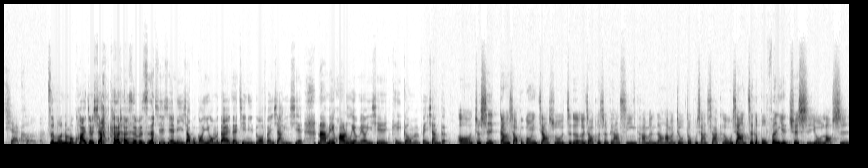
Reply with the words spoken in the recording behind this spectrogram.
下课了？怎么那么快就下课了？是不是？谢谢你，小蒲公英。我们待会再请你多分享一些。那梅花鹿有没有一些可以跟我们分享的？哦，就是刚刚小蒲公英讲说，这个儿教课程非常吸引他们，让他们就都不想下课。我想这个部分也确实有老师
